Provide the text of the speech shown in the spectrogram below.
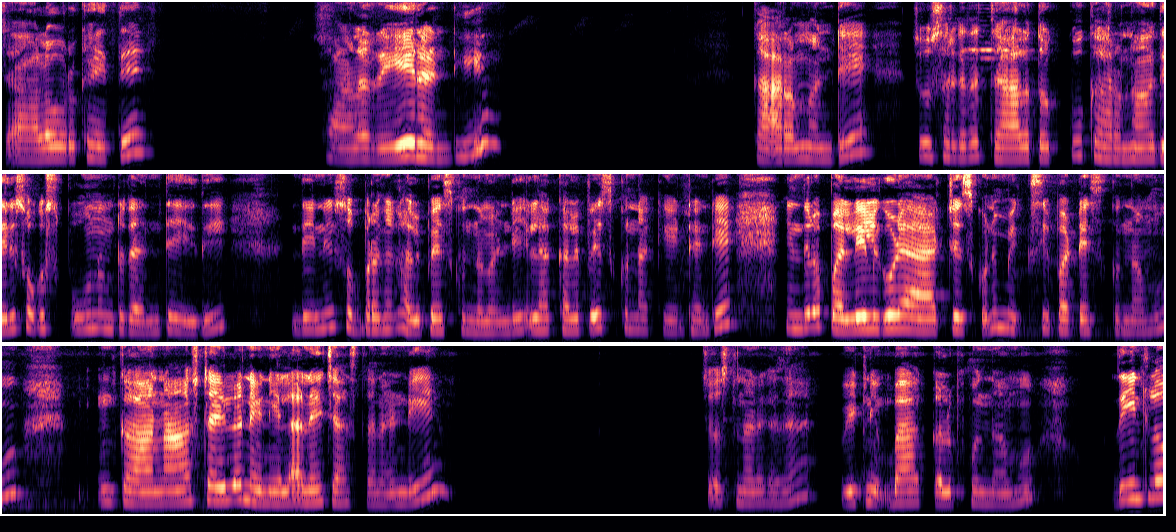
చాలా వరకు అయితే చాలా రేర్ అండి కారం అంటే చూసారు కదా! చాలా తక్కువ కారం. నాకు తెలిసి ఒక స్పూన్ ఉంటుంది అంతే ఇది. దీన్ని శుభ్రంగా కలిపేసుకుందామండి. ఇలా కలిపేసుకున్నాక ఏంటంటే ఇందులో పల్లీలు కూడా యాడ్ చేసుకొని మిక్సీ పట్టేసుకుందాము. ఇంకా నా స్టైల్లో నేను ఇలానే చేస్తానండి. చూస్తున్నారు కదా! వీటిని బాగా కలుపుకుందాము. దీంట్లో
